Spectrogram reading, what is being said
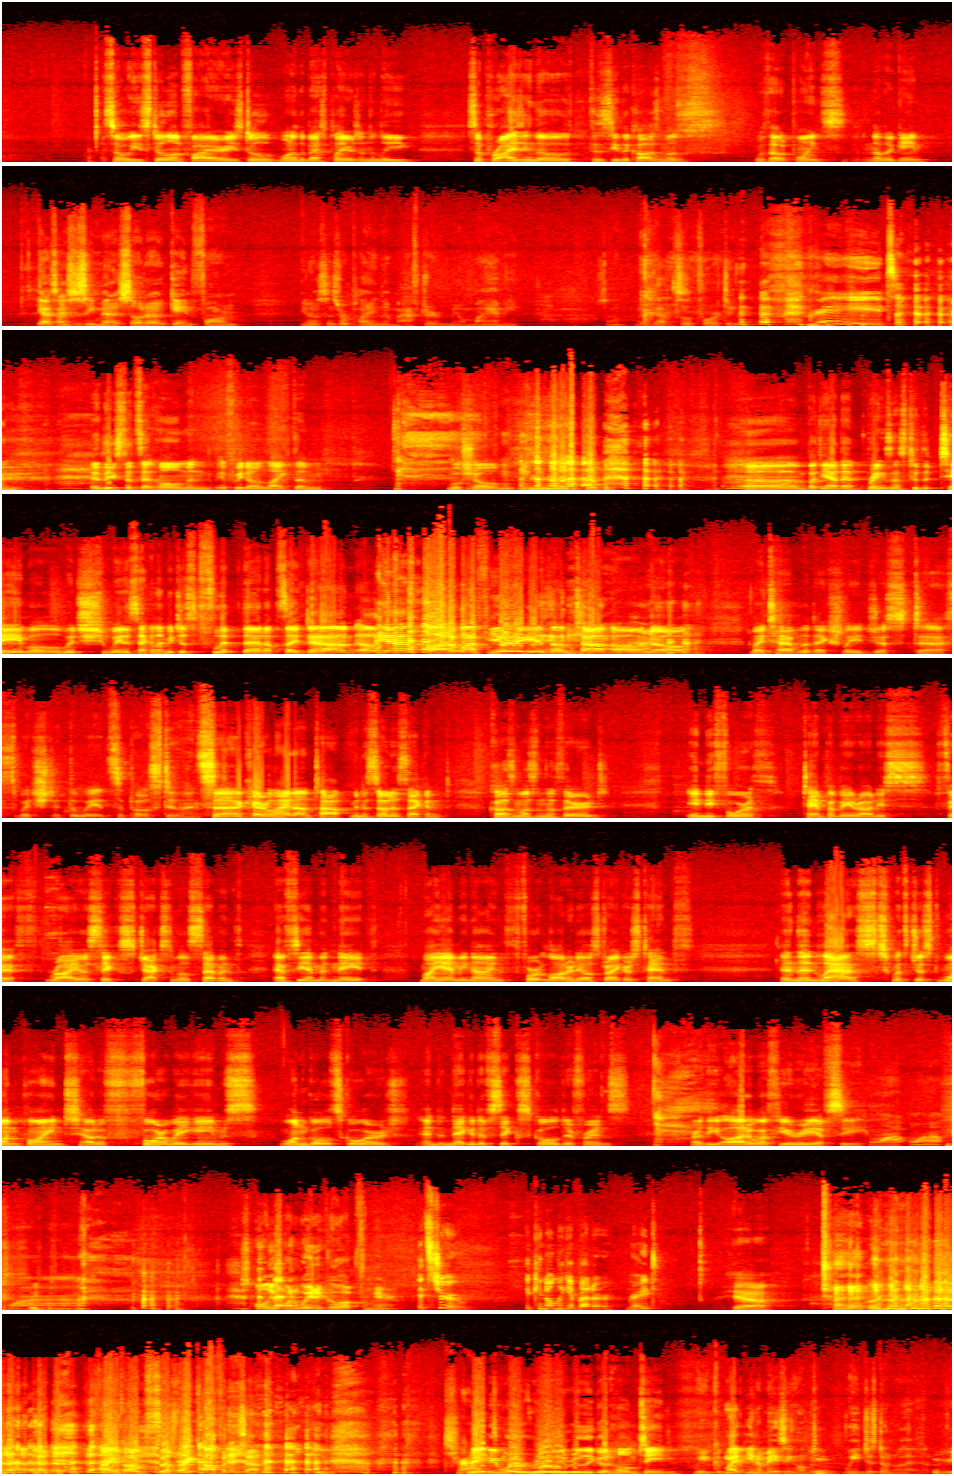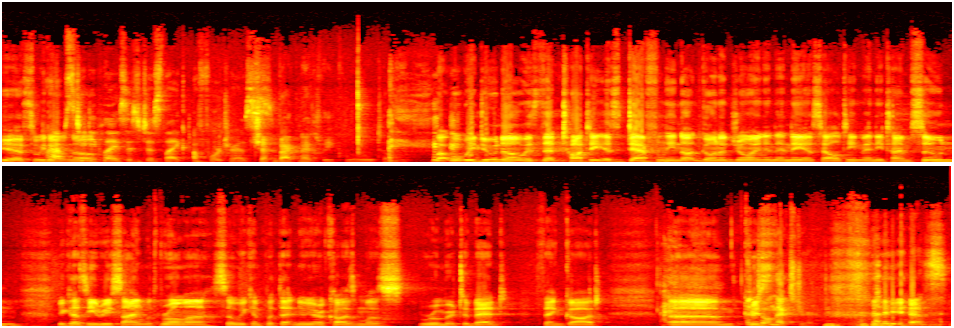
So he's still on fire. He's still one of the best players in the league. Surprising though to see the Cosmos without points another game. Yeah, it's nice to see Minnesota gain form. You know, since we're playing them after you know Miami, so we have that to look forward to. Great. At least it's at home, and if we don't like them, we'll show them. um, but yeah, that brings us to the table. Which wait a second, let me just flip that upside down. Oh yeah, Ottawa Fury is on top. Oh no. My tablet actually just uh, switched it the way it's supposed to. It's uh, Carolina on top, Minnesota second, Cosmos in the third, Indy fourth, Tampa Bay Rowdies fifth, Rayo sixth, Jacksonville seventh, FC Edmonton eighth, Miami ninth, Fort Lauderdale Strikers tenth, and then last with just one point out of four away games, one goal scored, and a negative six goal difference are the Ottawa Fury FC. wah, wah, wah. There's only That- one way to go up from here. It's true. It can only get better, right? Yeah. I hope It's so. very confident sounding. Try Maybe to we're a really, really good home team. We might be an amazing home team. Mm. We just don't know that. Yes, we Perhaps don't know. TD Place is just like a fortress. Check back next week. We'll tell you. But what we do know is that Totti is definitely not going to join an NASL team anytime soon because he re signed with Roma, so we can put that New York Cosmos rumor to bed. Thank God. Um, Chris- Until next year. yes.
